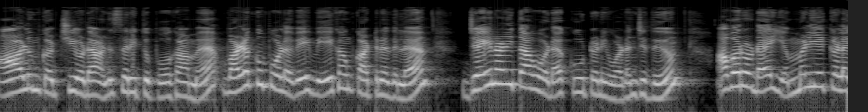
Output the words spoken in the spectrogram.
ஆளும் கட்சியோட அனுசரித்து போகாமல் வழக்கம் போலவே வேகம் காட்டுனதில் ஜெயலலிதாவோட கூட்டணி உடைஞ்சுது. அவரோட எம்எல்ஏக்களை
